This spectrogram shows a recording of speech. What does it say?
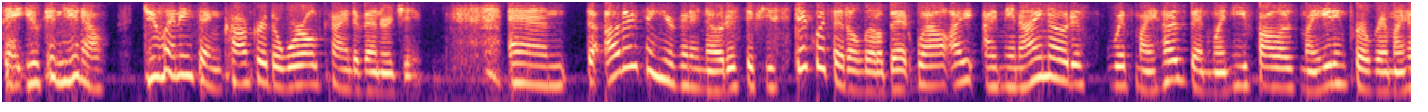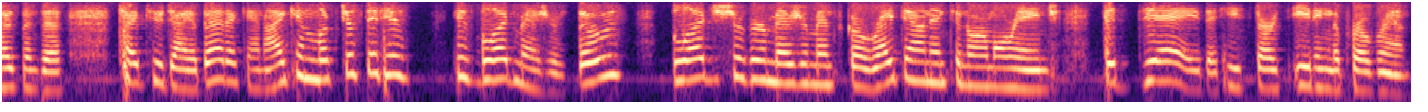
that you can, you know, do anything, conquer the world kind of energy. And the other thing you're going to notice if you stick with it a little bit, well, I, I mean, I notice with my husband when he follows my eating program, my husband's a type 2 diabetic, and I can look just at his his blood measures. Those blood sugar measurements go right down into normal range the day that he starts eating the program.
